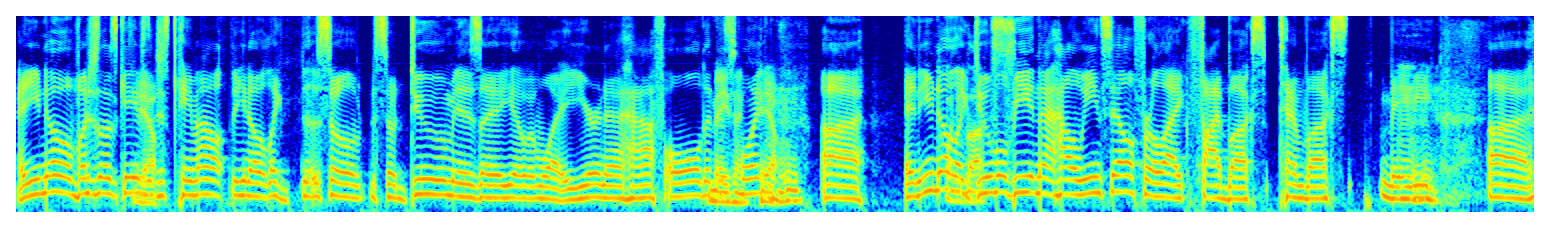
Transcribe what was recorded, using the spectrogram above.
and you know a bunch of those games Yep. that just came out. You know like so so Doom is a uh, what a year and a half old at Amazing. this point. Yeah. Uh, and you know, 20 like Doom will be in that Halloween sale for like five bucks, ten bucks, maybe. Uh,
